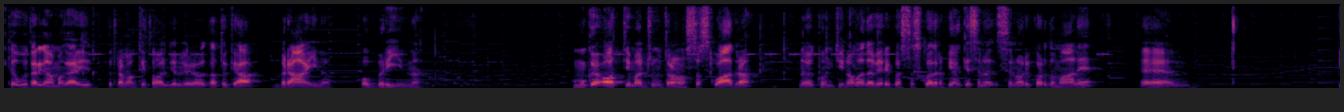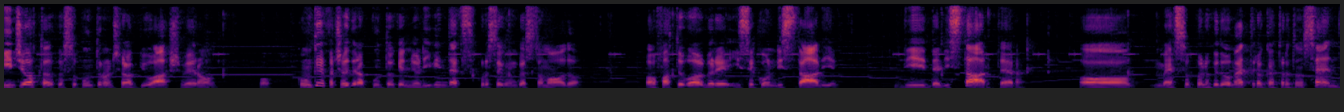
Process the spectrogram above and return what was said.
che Water Gun magari potremmo anche toglierlo, dato che ha Brain o Brin. Comunque ottima aggiunta alla nostra squadra, noi continuiamo ad avere questa squadra qui, anche se, se non ricordo male... Ehm, Pidgeot a questo punto non ce l'ha più Ash, vero? Oh. Comunque vi faccio vedere appunto che il mio Live Index prosegue in questo modo. Ho fatto evolvere i secondi stadi di, degli starter. Ho messo quello che devo mettere, ho catturato un Sand,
